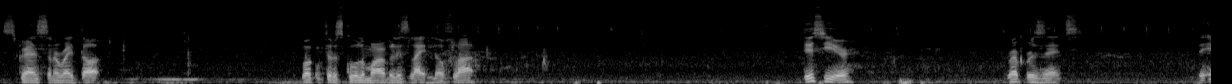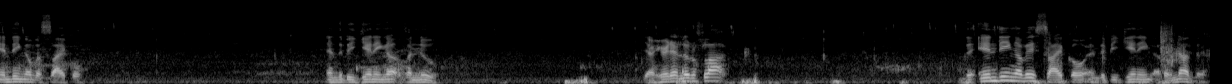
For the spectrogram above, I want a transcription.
It's grandson of right thought. Welcome to the School of Marvelous Light, little flock. This year represents the ending of a cycle and the beginning of a new. Y'all hear that little flock? The ending of a cycle and the beginning of another.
